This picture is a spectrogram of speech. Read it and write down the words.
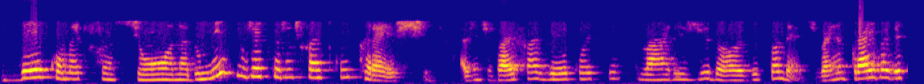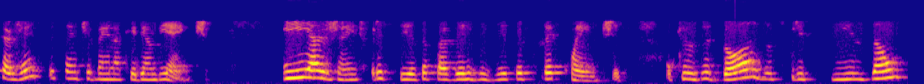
ver como é que funciona, do mesmo jeito que a gente faz com creche. A gente vai fazer com esses lares de idosos também. A gente vai entrar e vai ver se a gente se sente bem naquele ambiente. E a gente precisa fazer visitas frequentes. O que os idosos precisam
